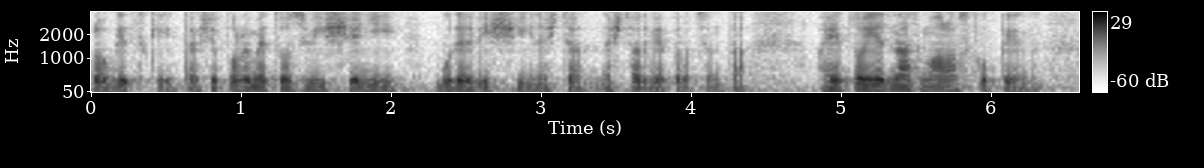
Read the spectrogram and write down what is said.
logicky. Takže podle mě to zvýšení bude vyšší než ta, než ta 2%. A je to jedna z mála skupin, eh,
